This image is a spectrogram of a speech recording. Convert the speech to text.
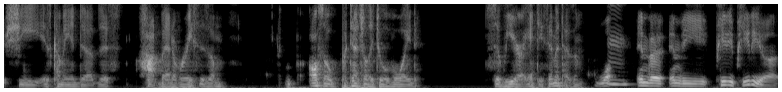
she is coming into this hotbed of racism, also potentially to avoid severe anti-Semitism. Well, Mm. in the in the Peteypedia,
